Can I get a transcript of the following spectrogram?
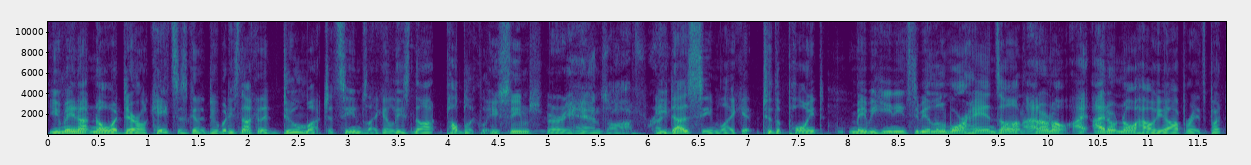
You may not know what Daryl Katz is going to do, but he's not going to do much. It seems like, at least not publicly. He seems very hands off, right? He does seem like it to the point maybe he needs to be a little more hands on. I don't know. I, I don't know how he operates, but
